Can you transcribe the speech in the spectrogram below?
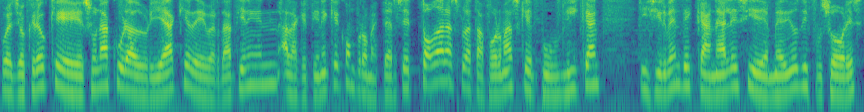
Pues yo creo que es una curaduría que de verdad tienen, a la que tienen que comprometerse todas las plataformas que publican y sirven de canales y de medios difusores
